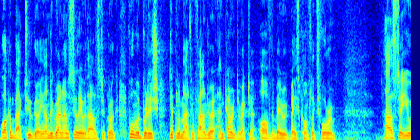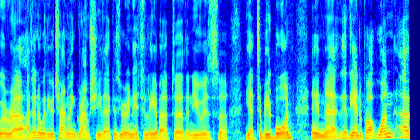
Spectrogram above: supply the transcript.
Welcome back to Going Underground. I'm still here with Alastair Crooke, former British diplomat and founder and current director of the Beirut based Conflicts Forum. Alastair, you were, uh, I don't know whether you were channeling Gramsci there because you're in Italy about uh, the new is uh, yet to be born in, uh, at the end of part one. Uh,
